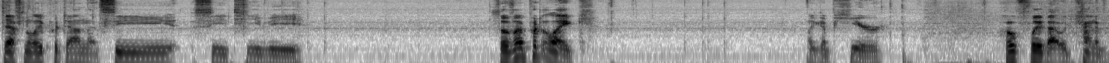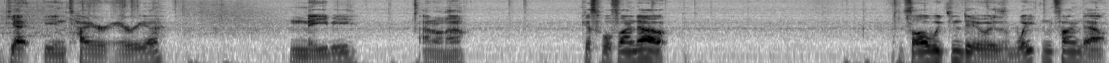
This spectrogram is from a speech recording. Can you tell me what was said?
definitely put down that CCTV. So if I put it like like up here, hopefully that would kind of get the entire area. Maybe. I don't know. Guess we'll find out. That's all we can do is wait and find out.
